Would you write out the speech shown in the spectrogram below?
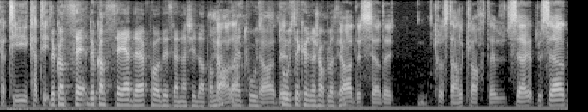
Hva tid, hva tid, Du kan, se, du kan se det på disse energidataene? Ja da, med to, ja, det- to sekunders oppløsning? Ja, du ser det krystallklart. Du ser, du ser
